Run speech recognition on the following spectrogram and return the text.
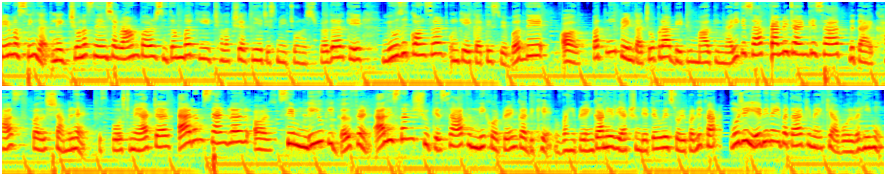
Famous singer Nick Jonas ने Instagram पर सितंबर की एक झलक शेयर की है, जिसमें जोनस ब्रदर के म्यूज़िक कॉन्सर्ट उनके इकतीसवे बर्थडे और पत्नी प्रियंका चोपड़ा, बेटी मालती मैरी के साथ फैमिली टाइम के साथ बिताए खास पल शामिल हैं। इस पोस्ट में एक्टर एडम सैंडलर और सिम लियू की गर्लफ्रेंड एलिसन शू के साथ निक और प्रियंका दिखे वहीं प्रियंका ने रिएक्शन देते हुए स्टोरी पर लिखा, मुझे ये भी नहीं पता कि मैं क्या बोल रही हूँ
